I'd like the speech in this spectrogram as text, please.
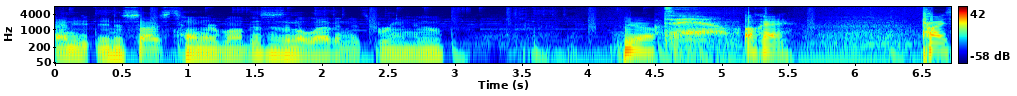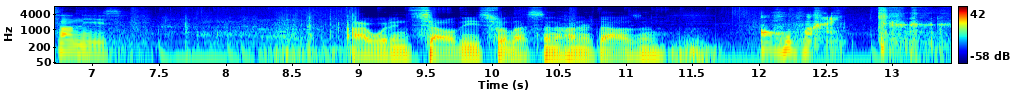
any in a size 10 or above. This is an 11, it's brand new. Yeah, Damn. Okay. Price on these. I wouldn't sell these for less than 100,000. Oh my god.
